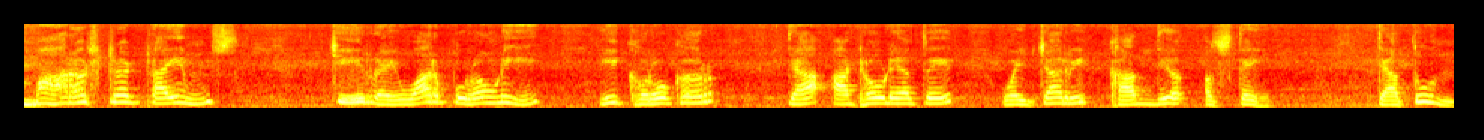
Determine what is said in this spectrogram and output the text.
महाराष्ट्र टाईम्सची रविवार पुरवणी ही खरोखर त्या आठवड्याचे वैचारिक खाद्य असते. त्यातून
